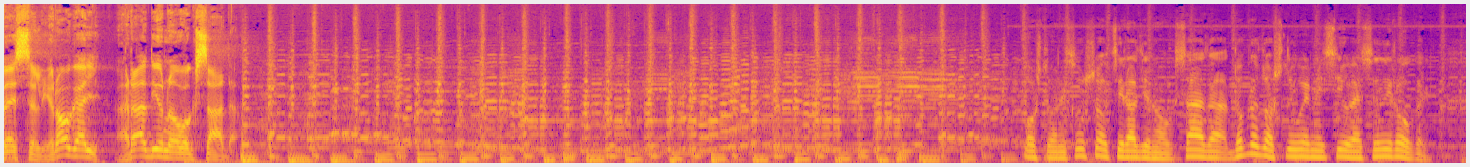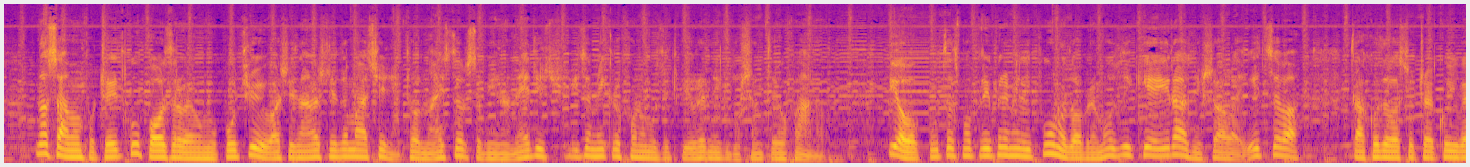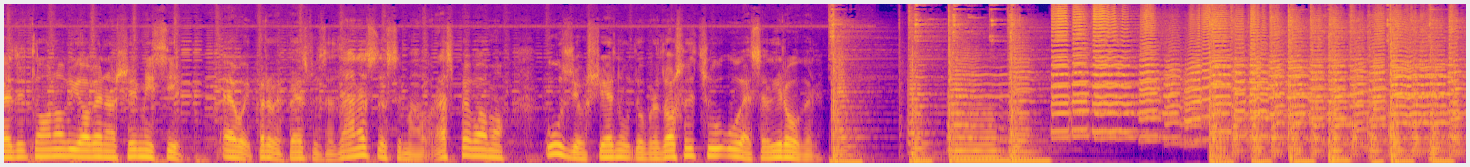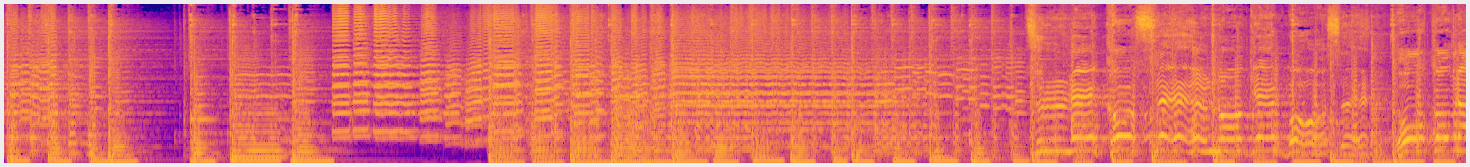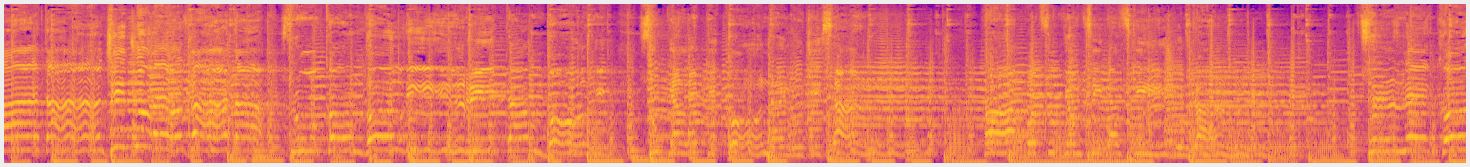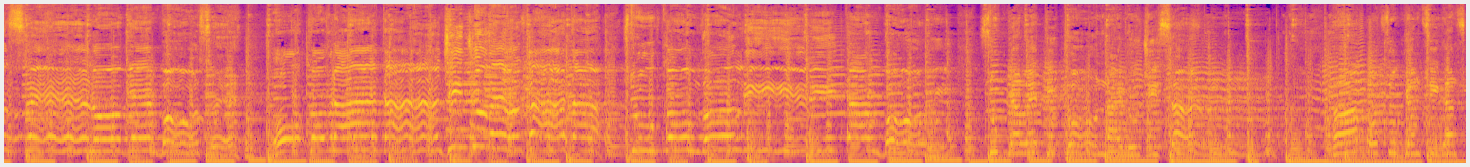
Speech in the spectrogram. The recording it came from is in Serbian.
Veseli Rogalj, Radio Novog Sada. Poštovani slušalci Radio Novog Sada, dobrodošli u emisiju Veseli Rogalj. Na samom početku pozdrave vam upućuju vaši današnji domaćini, Tom Majstor, Sabina Nedić i za mikrofonom muzički urednik Dušan Teofanov. I ovog puta smo pripremili puno dobre muzike i raznih šala i viceva, tako da vas očekuju vedri tonovi ove naše emisije. Evo i prve pesme za danas, da se malo raspevamo, uz još jednu dobrodošlicu u Veseli Rogalj. guns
